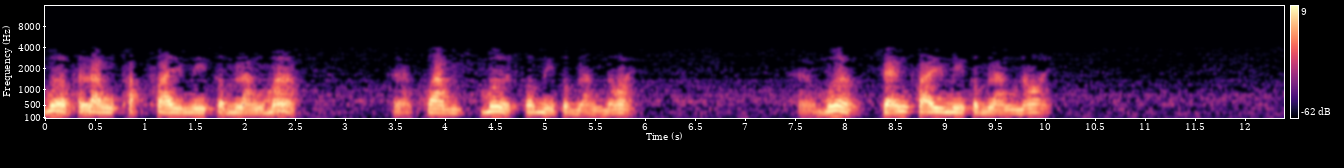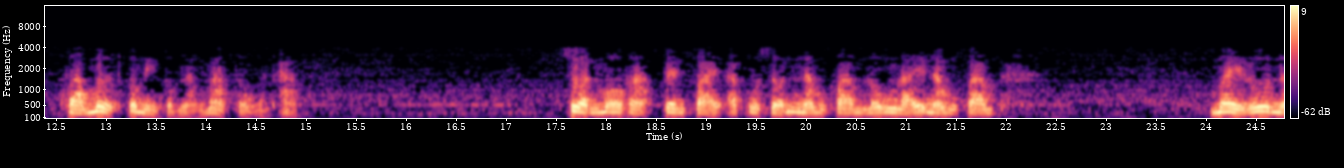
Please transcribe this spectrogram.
เมื่อพลังไฟมีกำลังมาก ความมืดก็มีกำลังน้อย เมื่อแสงไฟมีกำลังน้อย ความมืดก็มีกำลังมากตรงกันข้ามส่วนโมหะเป็นฝ่ายอกุศลนำความหลงไหลนำความ ไม่รู้น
